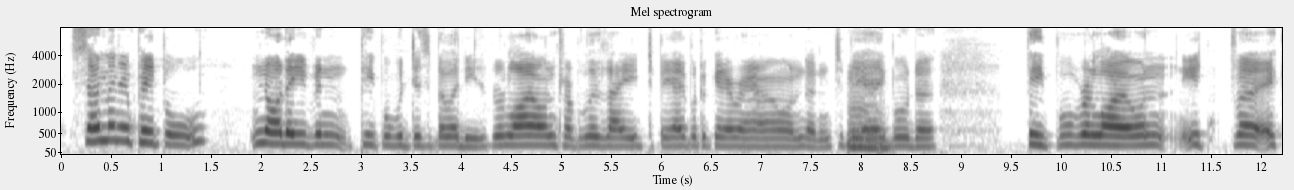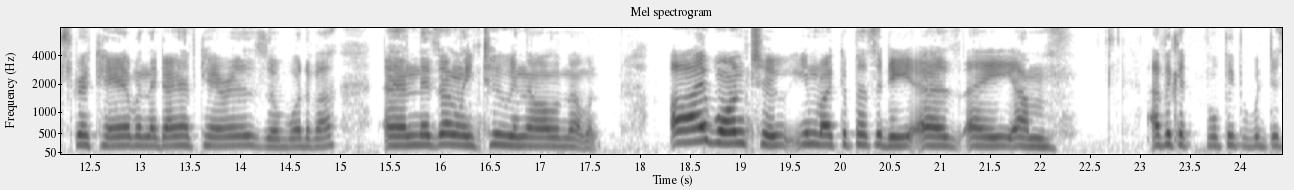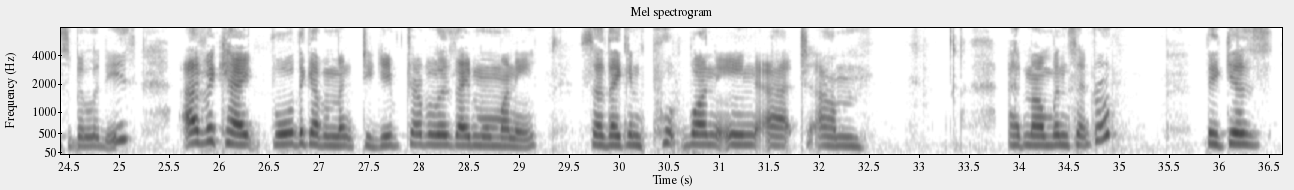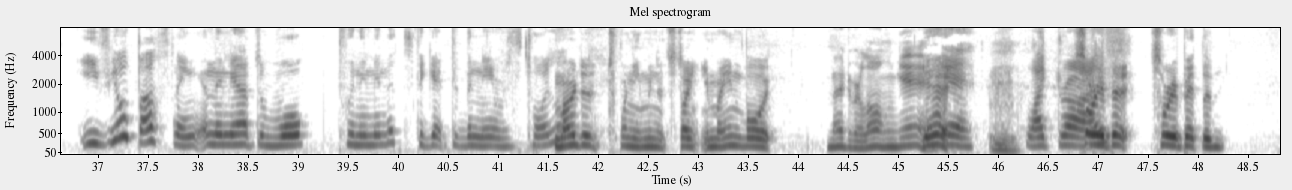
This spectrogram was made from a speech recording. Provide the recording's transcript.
So many people, not even people with disabilities, rely on travellers' aid to be able to get around and to be able to people rely on it for extra care when they don't have carers or whatever, and there's only two in the whole of Melbourne. I want to, in my capacity as a um, advocate for people with disabilities, advocate for the government to give travellers aid more money so they can put one in at um, at Melbourne Central because if you're busting and then you have to walk 20 minutes to get to the nearest toilet. Motor 20 minutes, don't you mean? Like, Motor along, yeah. yeah. yeah, like drive. Sorry about, sorry about the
